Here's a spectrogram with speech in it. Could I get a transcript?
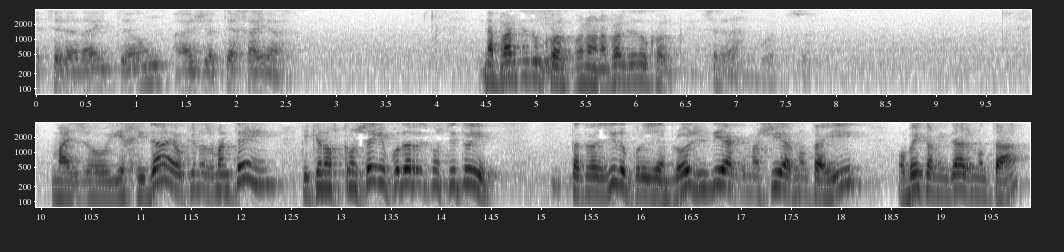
Etzerará então age até Hayá. Na parte do corpo, não, na parte do corpo. Etzerará. Mas o Yehidá é o que nos mantém e que nos consegue poder reconstituir. Está trazido, por exemplo, hoje em dia que Mashiach não está aí, o Beit HaMikdash não está,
